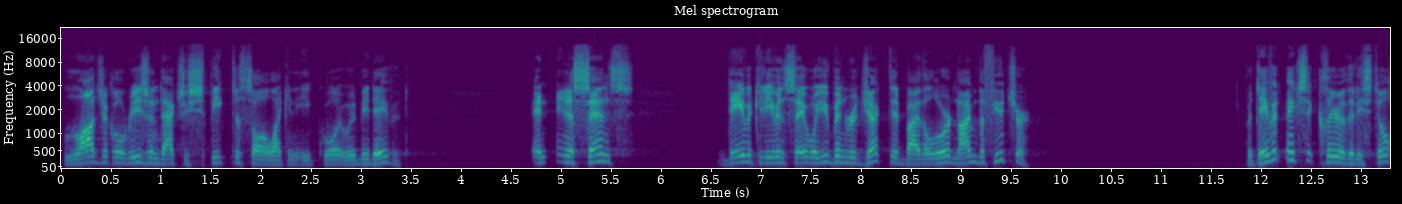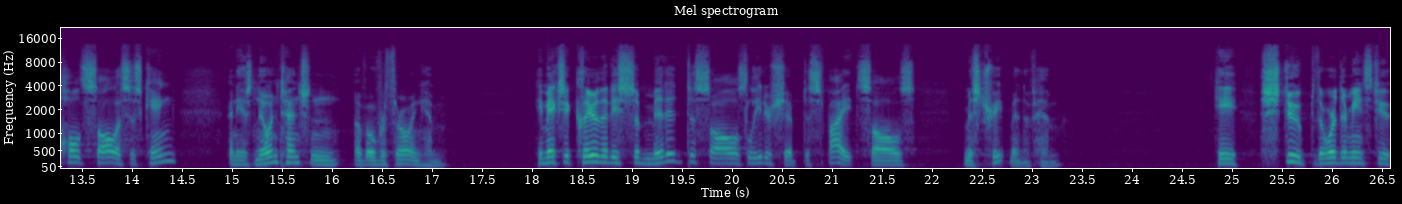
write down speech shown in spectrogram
logical reason to actually speak to Saul like an equal, it would be David. And in a sense, David could even say, Well, you've been rejected by the Lord, and I'm the future. But David makes it clear that he still holds Saul as his king, and he has no intention of overthrowing him. He makes it clear that he submitted to Saul's leadership despite Saul's mistreatment of him. He stooped. The word there means to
